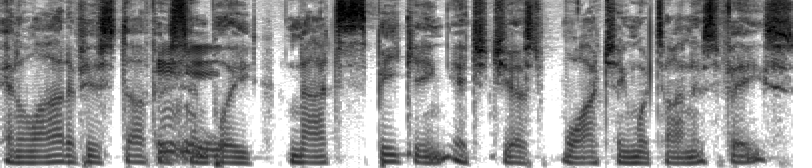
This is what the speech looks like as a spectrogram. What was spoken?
And a lot of his stuff is mm-hmm. simply not speaking, it's just watching what's on his face.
